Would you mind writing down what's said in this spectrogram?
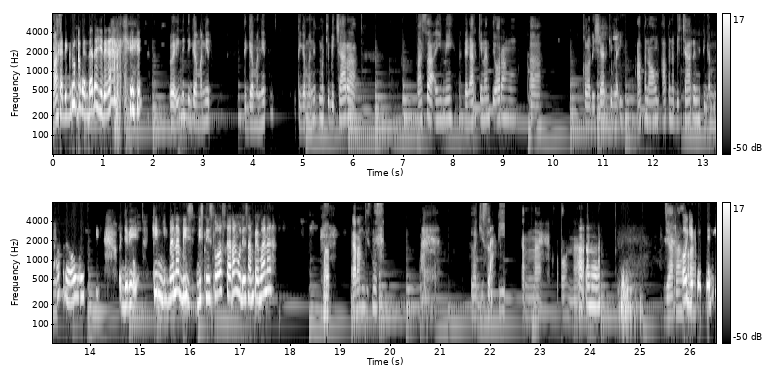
Mas, Kak di grup kan ada aja dengar, Ki. Weh, ini tiga menit, tiga menit, tiga menit maki bicara. Masa ini dengarkin nanti orang eh, kalau di share bilang ih apa nama apa nama bicara nih tiga menit. Apa ngomong? Jadi, Kim, gimana bis bisnis lo sekarang udah sampai mana? Sekarang bisnis lagi sepi karena corona. Heeh. Jarang Oh orang gitu. Jadi,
